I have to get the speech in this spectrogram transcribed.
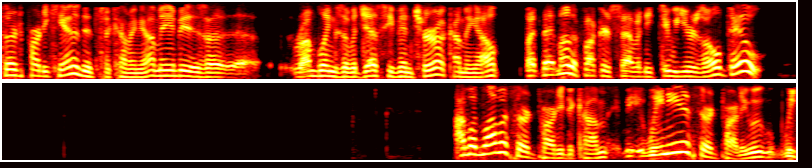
third-party candidates are coming out. Maybe there's a uh, rumblings of a Jesse Ventura coming out, but that motherfucker's 72 years old too. I would love a third party to come. We need a third party. We, we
